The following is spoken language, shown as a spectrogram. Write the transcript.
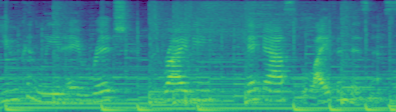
you can lead a rich, thriving, kick ass life and business.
